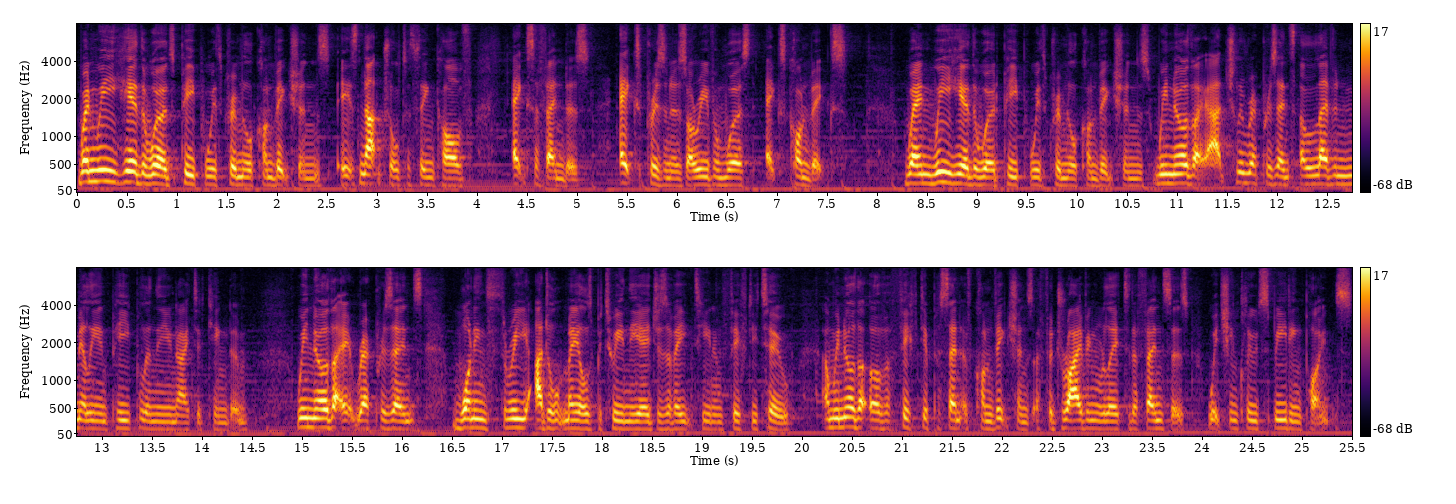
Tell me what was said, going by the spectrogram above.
When we hear the words people with criminal convictions, it's natural to think of ex-offenders, ex-prisoners or even worse, ex-convicts. When we hear the word people with criminal convictions, we know that it actually represents 11 million people in the United Kingdom we know that it represents one in three adult males between the ages of 18 and 52. And we know that over 50% of convictions are for driving related offences, which include speeding points.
